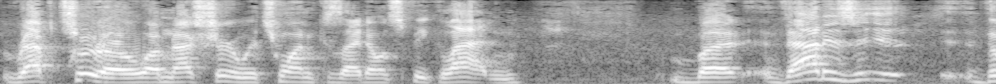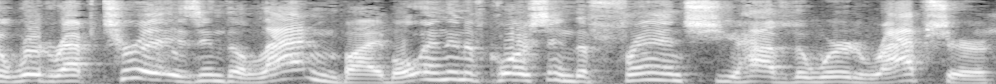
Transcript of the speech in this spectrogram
rapturo. I'm not sure which one because I don't speak Latin. But that is the word raptura is in the Latin Bible. And then, of course, in the French, you have the word rapture,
